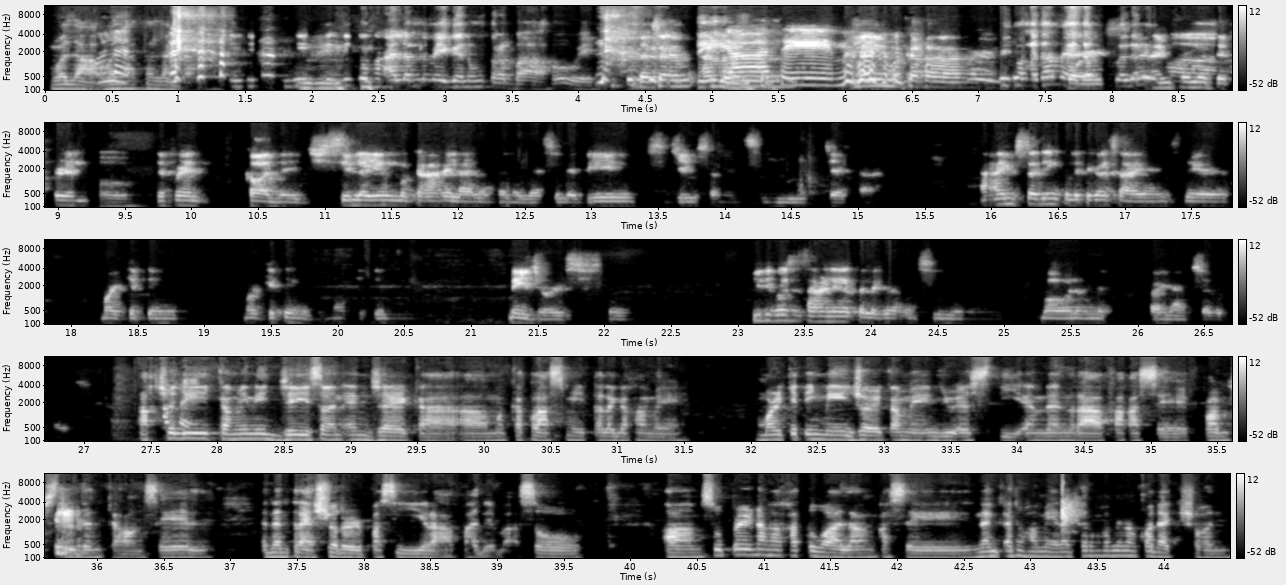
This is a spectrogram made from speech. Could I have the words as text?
Wala, Wala. wala talaga. hindi, hindi, hindi ko nga alam na may ganong trabaho eh. Kasi I'm, I'm, Yeah, same. sila yung magkaka... Hindi ko alam eh. Alam ko lang I'm from a mga- different Oh. different college. Sila yung magkakakilala talaga. Sila Dave, si Jason, and si Jetta. I'm studying political science. They're marketing, marketing, marketing majors. So, pili ko sa kanila talaga kung sino yung maunang financial advice. Actually, kami ni Jason and Jeka, ah, magka-classmate talaga kami. Marketing major kami in UST and then Rafa kasi from student council. And then treasurer pa si Rafa, di ba? So, um, super nakakatuwa lang kasi nag, ano kami, nagkaroon kami ng connection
